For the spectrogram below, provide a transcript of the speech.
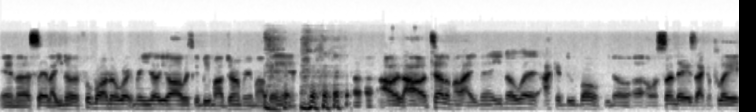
and uh, say like, you know, if football don't work, man, you know, you always can be my drummer in my band. uh, I would, I would tell him, I like, man, you know what, I can do both. You know, uh, on Sundays I can play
